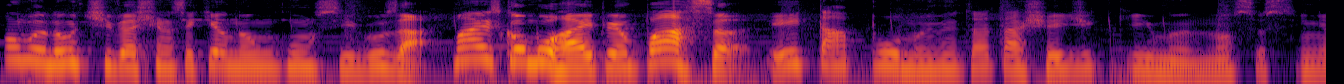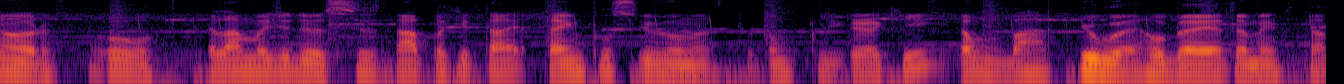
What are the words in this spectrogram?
como eu não tive a chance aqui, eu não consigo usar. Mas como o Hyper passa... Eita, pô, meu inventário tá cheio de ki, mano. Nossa senhora. Oh, pelo amor de Deus, esse snap aqui tá, tá impossível, mano. Deixa eu dar um clear aqui. Dá um barra kill, é Rubeia também, tá?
